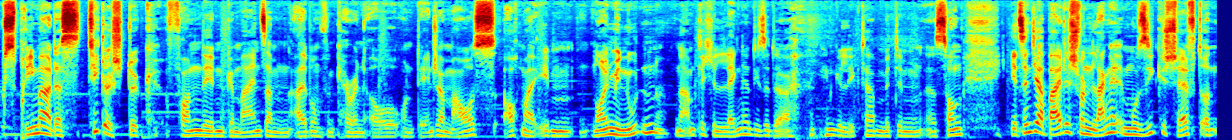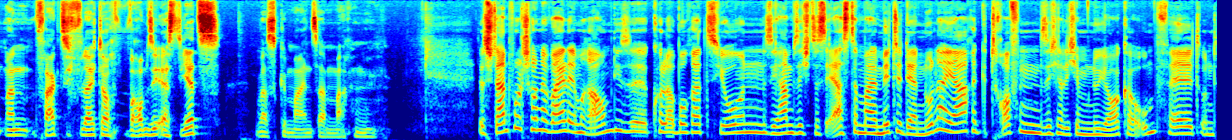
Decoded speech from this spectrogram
Lux Prima, das Titelstück von dem gemeinsamen Album von Karen O und Danger Mouse. Auch mal eben neun Minuten, eine amtliche Länge, die sie da hingelegt haben mit dem äh, Song. Jetzt sind ja beide schon lange im Musikgeschäft und man fragt sich vielleicht auch, warum sie erst jetzt was gemeinsam machen. Es stand wohl schon eine Weile im Raum, diese Kollaboration. Sie haben sich das erste Mal Mitte der Nullerjahre getroffen, sicherlich im New Yorker Umfeld. Und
